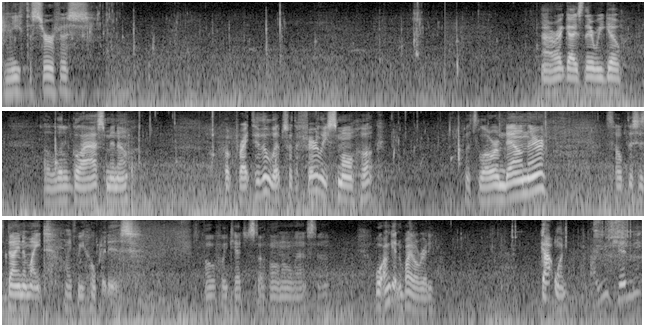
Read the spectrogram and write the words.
beneath the surface. All right, guys, there we go. A little glass minnow hooked right through the lips with a fairly small hook. Let's lower him down there. Let's hope this is dynamite like we hope it is. Hopefully catching stuff on all that stuff. Well, I'm getting a bite already. Got one. Are you kidding me?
